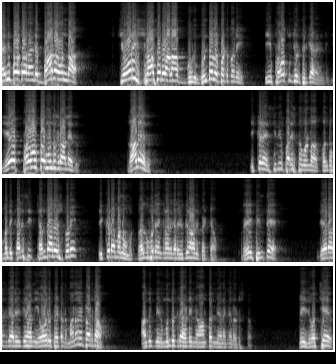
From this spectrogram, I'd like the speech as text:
చనిపోతానని బాధ ఉన్నా చివరి శ్వాసను అలా గు- పట్టుకొని ఈ ప్రభుత్వం చూడు తిరిగారండి. ఏ ప్రభుత్వం ముందుకు రాలేదు. రాలేదు. ఇక్కడ సినీ పరిశ్రమ ఉన్న కొంతమంది కలిసి చందాలు వేసుకొని ఇక్కడ మనం రఘుపతి వెంకనాథ్ గారి విగ్రహాన్ని పెట్టాం. రేపు ఇంతే. జయరాజ్ గారి విగ్రహాన్ని ఎవరు పెట్టరు? మనమే పెడతాం. అందుకు మీరు ముందుకు రాండి మేమంతా మీ వెనక నడుస్తాం. ప్లీజ్ వచ్చే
